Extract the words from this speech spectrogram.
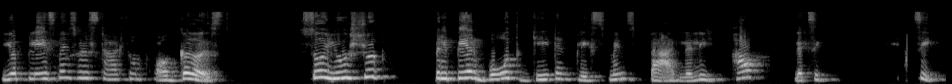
your placements will start from August. So you should prepare both gate and placements parallelly. How? Let's see. See,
